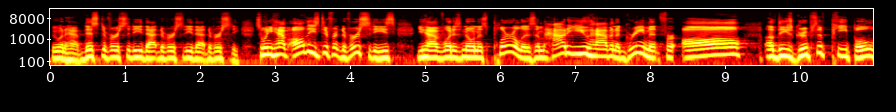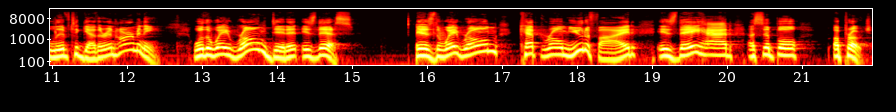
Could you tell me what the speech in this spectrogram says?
we want to have this diversity, that diversity, that diversity. So when you have all these different diversities, you have what is known as pluralism. How do you have an agreement for all of these groups of people live together in harmony? Well, the way Rome did it is this is the way Rome kept Rome unified is they had a simple approach.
